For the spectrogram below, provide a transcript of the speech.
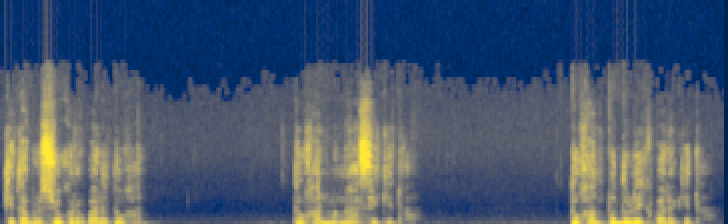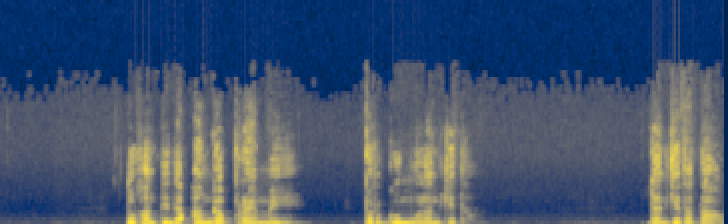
kita bersyukur kepada Tuhan. Tuhan mengasihi kita. Tuhan peduli kepada kita. Tuhan tidak anggap remeh pergumulan kita. Dan kita tahu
